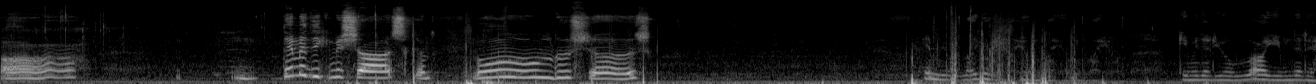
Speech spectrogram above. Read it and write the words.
Aa. Demedik mi şaşkın? Ne oldu şaşkın? Gemi yolla yolla yolla yolla yolla. Gemileri yolla gemileri.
